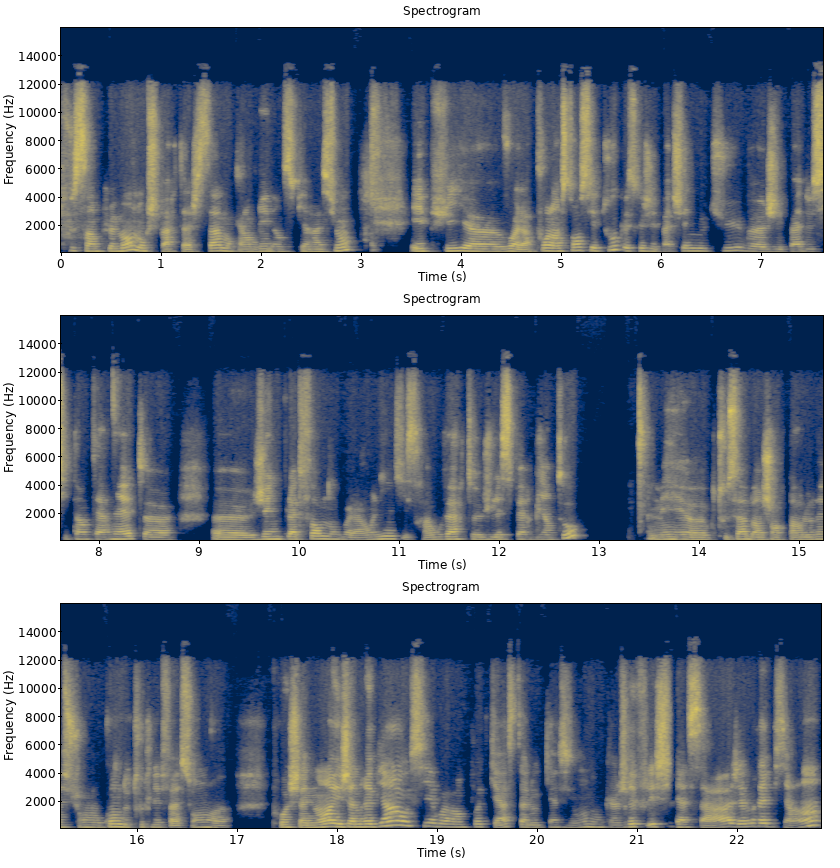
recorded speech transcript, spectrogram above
tout simplement. Donc, je partage ça, mon calendrier d'inspiration. Et puis, voilà, pour l'instant, c'est tout parce que j'ai pas de chaîne YouTube, j'ai pas de site internet, j'ai une plateforme donc voilà en ligne qui sera ouverte, je l'espère bientôt. Mais tout ça, ben, j'en reparlerai sur mon compte de toutes les façons prochainement. Et j'aimerais bien aussi avoir un podcast à l'occasion. Donc, euh, je réfléchis à ça. J'aimerais bien.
